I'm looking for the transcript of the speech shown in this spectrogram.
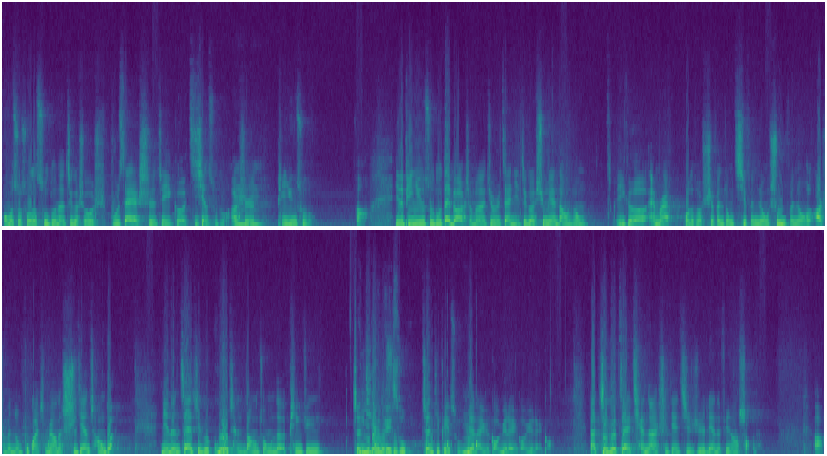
我们所说的速度呢，这个时候是不再是这个极限速度，而是平均速度。啊，你的平均速度代表了什么呢？就是在你这个训练当中，一个 MRAP 或者说十分钟、七分钟、十五分钟或者二十分钟，不管什么样的时间长短，你能在这个过程当中的平均整体移动的速度配速、整体配速越来越高，越来越高，越来越高。那这个在前段时间其实是练得非常少的，啊，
